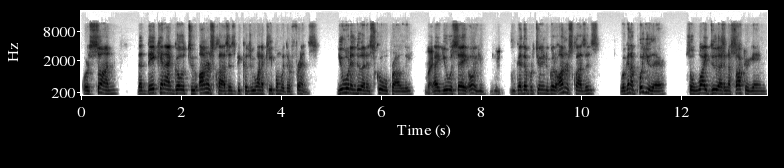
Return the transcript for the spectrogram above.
or son that they cannot go to honors classes because we want to keep them with their friends? You wouldn't do that in school, probably. Right. right? You would say, "Oh, you, you you get the opportunity to go to honors classes. We're gonna put you there. So why do that in a soccer game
